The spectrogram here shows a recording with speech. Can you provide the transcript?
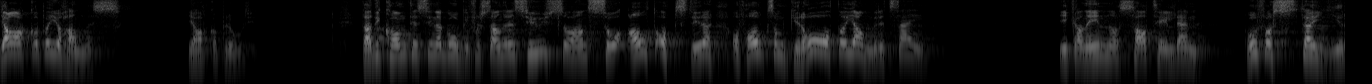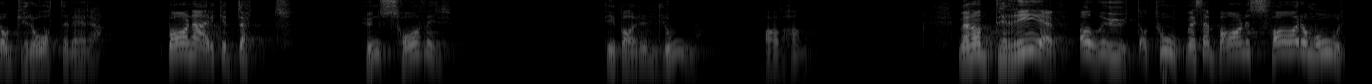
Jakob og Johannes, Jakob bror. Da de kom til synagogeforstanderens hus, og han så alt oppstyret og folk som gråt og jamret seg, gikk han inn og sa til dem, 'Hvorfor støyer og gråter dere?' Barnet er ikke dødt. Hun sover. De bare lo av ham. Men han drev alle ut og tok med seg barnets far og mor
